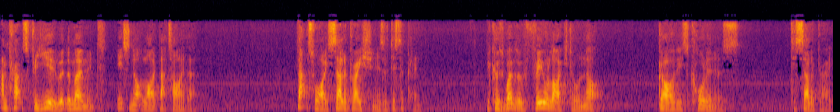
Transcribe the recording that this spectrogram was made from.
And perhaps for you at the moment, it's not like that either. That's why celebration is a discipline. Because whether we feel like it or not, God is calling us to celebrate.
